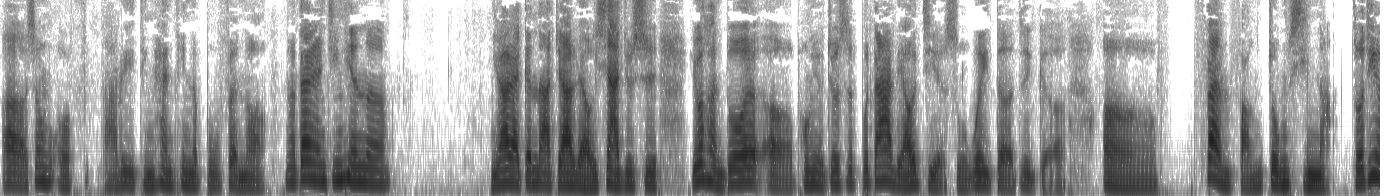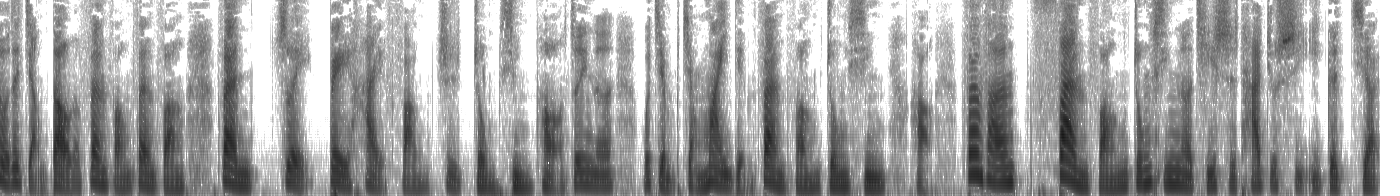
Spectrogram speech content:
呃，生活法律庭看听的部分哦。那当然今天呢。你要来跟大家聊一下，就是有很多呃朋友就是不大了解所谓的这个呃犯房中心呐、昨天我在讲到了犯房犯房犯罪被害防治中心，哈，所以呢我讲讲慢一点，犯房中心好。犯房犯房中心呢，其实它就是一个检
